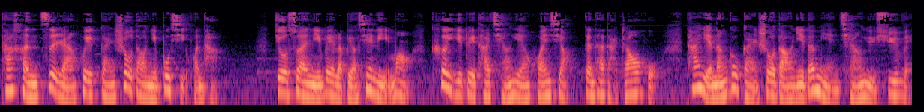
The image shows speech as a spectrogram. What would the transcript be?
他很自然会感受到你不喜欢他。就算你为了表现礼貌，刻意对他强颜欢笑，跟他打招呼，他也能够感受到你的勉强与虚伪。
